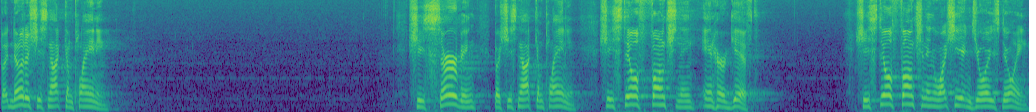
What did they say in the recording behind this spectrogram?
but notice she's not complaining. She's serving, but she's not complaining. She's still functioning in her gift. She's still functioning in what she enjoys doing,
